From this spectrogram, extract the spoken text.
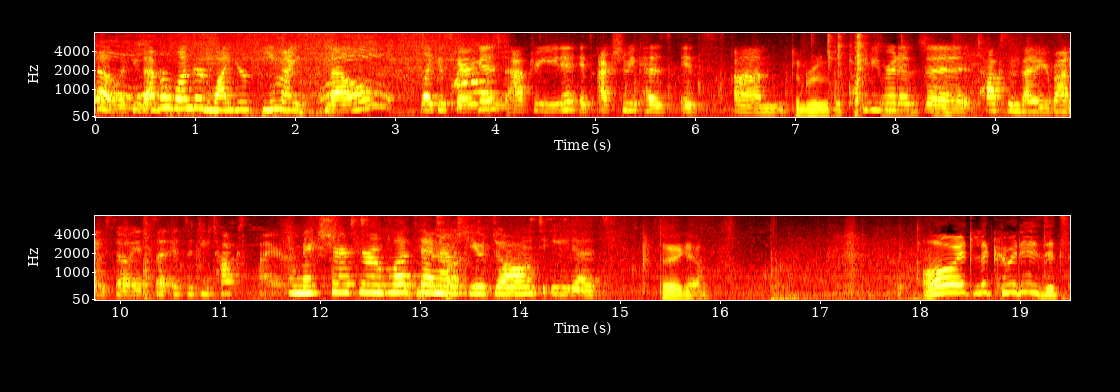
So if you've ever wondered why your pee might smell like asparagus after you eat it, it's actually because it's um, Get rid of the toxins. getting rid of the toxins out of your body. So it's a it's a detoxifier. And make sure if you're on blood thinners, you don't eat it. There you go. Oh, it, look who it is. It's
